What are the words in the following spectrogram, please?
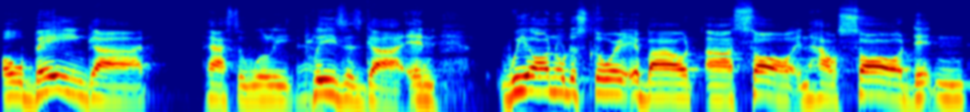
Obeying God, Pastor Willie, yeah. pleases God, and we all know the story about uh, Saul and how Saul didn't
